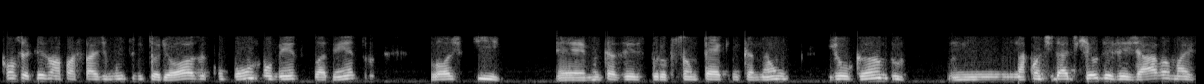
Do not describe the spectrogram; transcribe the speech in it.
com certeza uma passagem muito vitoriosa, com bons momentos lá dentro. Lógico que é, muitas vezes por opção técnica não jogando hum, na quantidade que eu desejava, mas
